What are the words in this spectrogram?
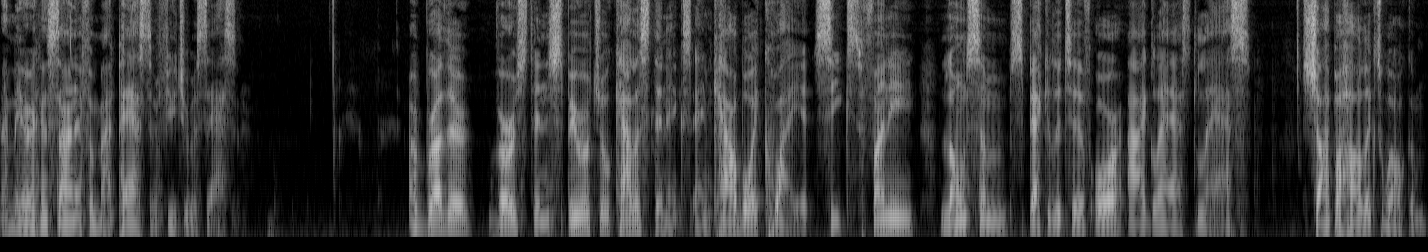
American Sonnet for my past and future assassin. A brother versed in spiritual calisthenics and cowboy quiet seeks funny, lonesome, speculative, or eyeglassed lass. Shopaholics welcome.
